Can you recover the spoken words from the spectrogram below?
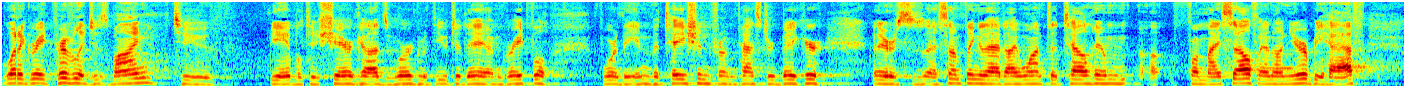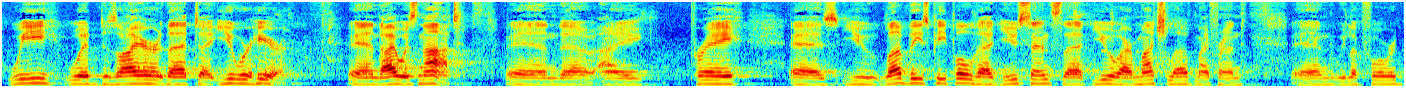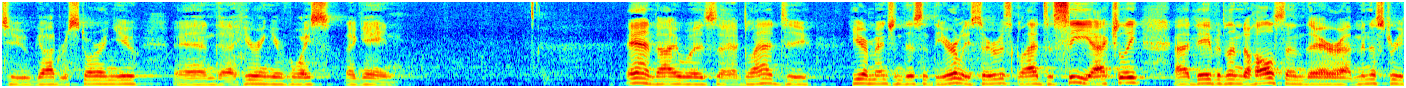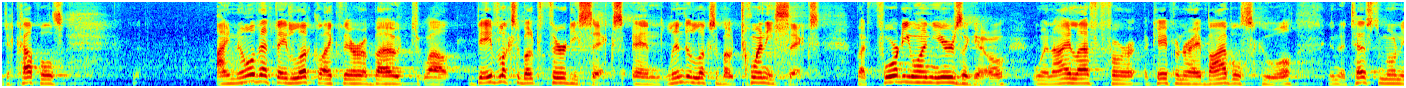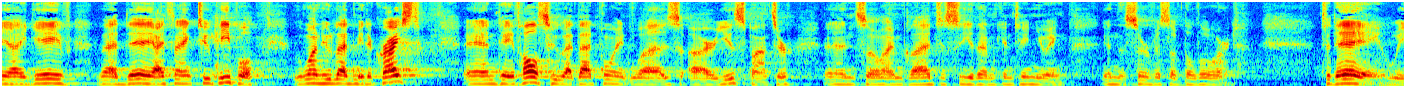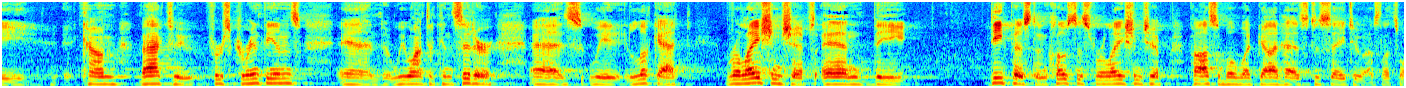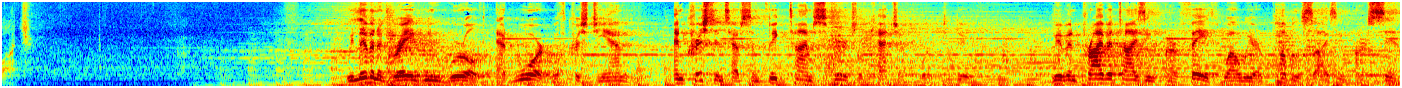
What a great privilege is mine to be able to share God's word with you today. I'm grateful for the invitation from Pastor Baker. There's uh, something that I want to tell him uh, from myself and on your behalf. We would desire that uh, you were here, and I was not. And uh, I pray as you love these people that you sense that you are much loved, my friend. And we look forward to God restoring you and uh, hearing your voice again. And I was uh, glad to hear mentioned this at the early service, glad to see actually uh, David Linda Halson, their uh, ministry to couples. I know that they look like they're about, well, Dave looks about 36 and Linda looks about 26. But 41 years ago, when I left for Capernwray Bible School, in a testimony I gave that day, I thanked two people the one who led me to Christ, and Dave Hulse, who at that point was our youth sponsor. And so I'm glad to see them continuing in the service of the Lord. Today, we come back to 1 Corinthians, and we want to consider as we look at relationships and the deepest and closest relationship possible what God has to say to us. Let's watch. We live in a grave new world at war with Christianity, and Christians have some big time spiritual catch up work to do. We have been privatizing our faith while we are publicizing our sin.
